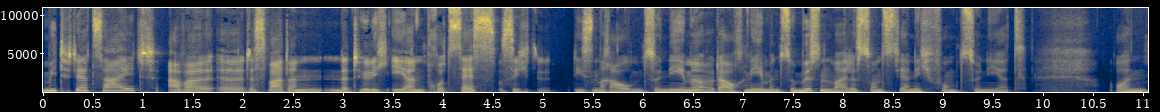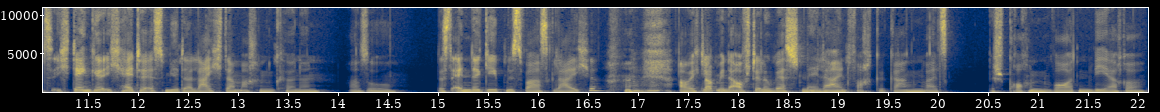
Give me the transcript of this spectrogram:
mit der Zeit, aber äh, das war dann natürlich eher ein Prozess, sich diesen Raum zu nehmen oder auch nehmen zu müssen, weil es sonst ja nicht funktioniert. Und ich denke, ich hätte es mir da leichter machen können. Also das Endergebnis war das gleiche, mhm. aber ich glaube, mit der Aufstellung wäre es schneller einfach gegangen, weil es besprochen worden wäre.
